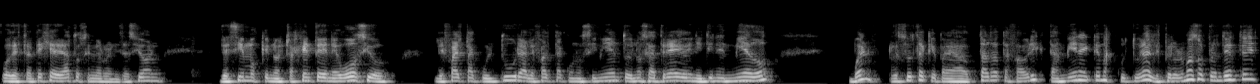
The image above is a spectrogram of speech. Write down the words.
o de estrategia de datos en la organización, decimos que nuestra gente de negocio le falta cultura, le falta conocimiento y no se atreven ni tienen miedo, bueno, resulta que para adoptar Data Fabric también hay temas culturales, pero lo más sorprendente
